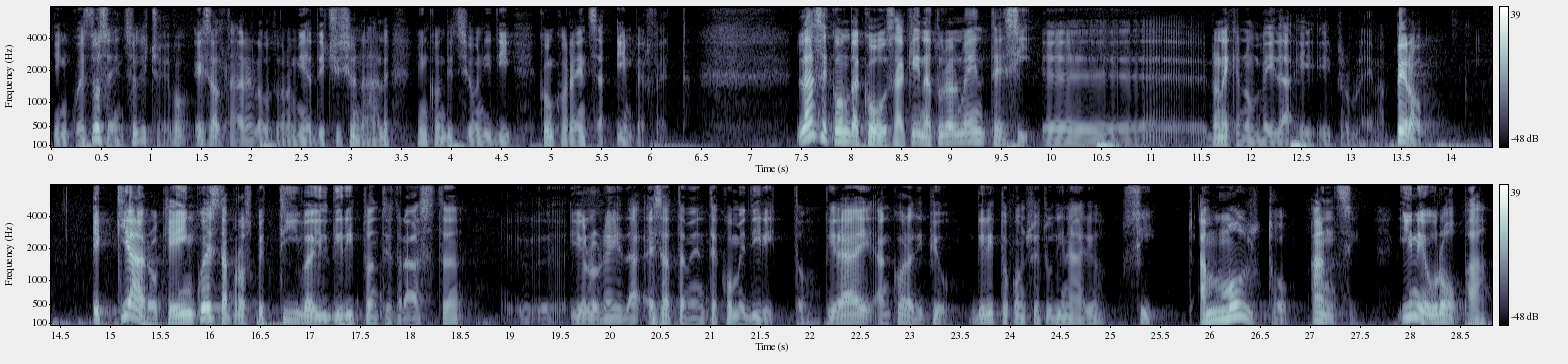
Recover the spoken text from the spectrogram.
In questo senso, dicevo, esaltare l'autonomia decisionale in condizioni di concorrenza imperfetta. La seconda cosa, che naturalmente sì, eh, non è che non veda il, il problema, però è chiaro che in questa prospettiva il diritto antitrust eh, io lo veda esattamente come diritto, direi ancora di più. Diritto consuetudinario? Sì, ha molto, anzi, in Europa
